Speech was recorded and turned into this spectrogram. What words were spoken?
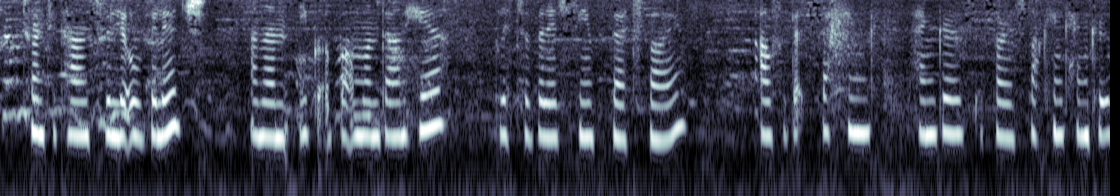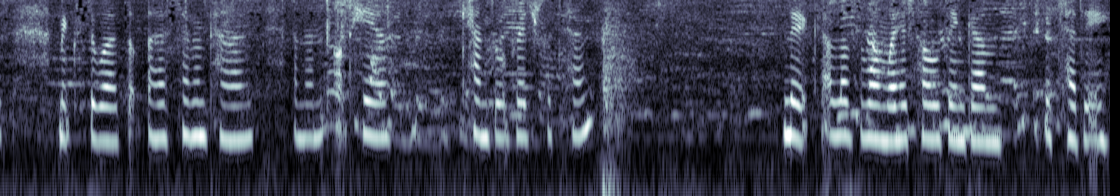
£20 for the Little Village. And then you've got a bottom one down here. Glitter Village scene for 35 Alphabet stocking hangers, sorry, stocking hangers. Mixed the words up there, £7. And then up here, Candle Bridge for 10. Look, I love the one where he's holding um, the teddy.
